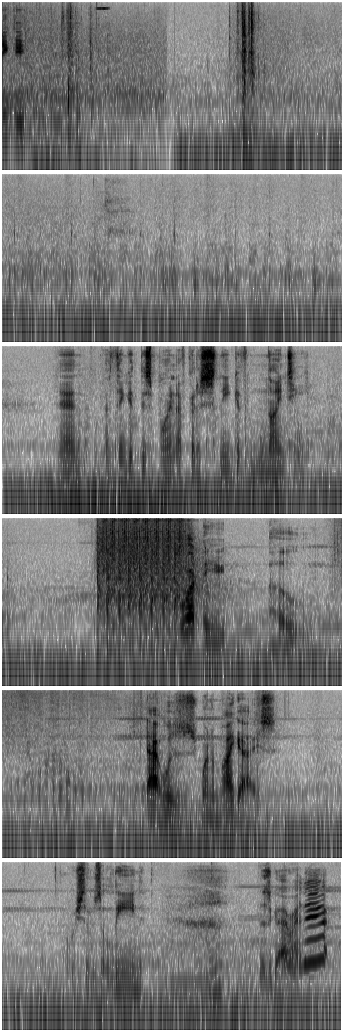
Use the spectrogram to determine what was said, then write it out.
Sneaky. And I think at this point I've got a sneak of 90. What are you... Oh. That was one of my guys. I wish there was a lean. There's a guy right there.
